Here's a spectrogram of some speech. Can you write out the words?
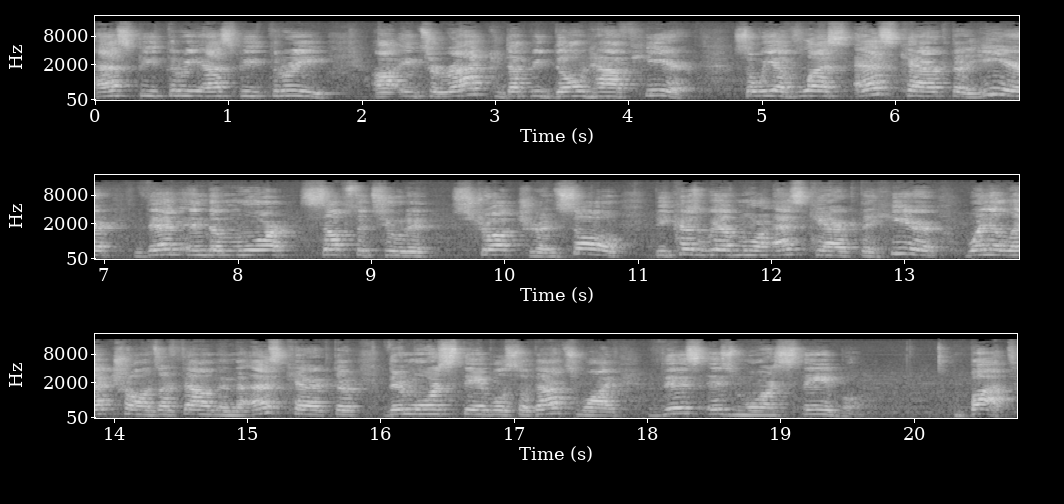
sp3, sp3 uh, interaction that we don't have here. So we have less S character here than in the more substituted structure. And so, because we have more S character here, when electrons are found in the S character, they're more stable. So that's why this is more stable. But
